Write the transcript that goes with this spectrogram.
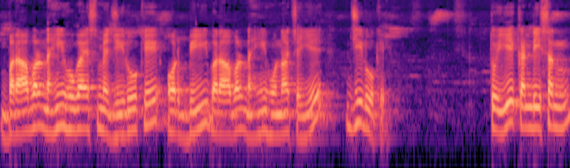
बराबर नहीं होगा इसमें ज़ीरो के और बी बराबर नहीं होना चाहिए ज़ीरो के। तो ये कंडीशन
